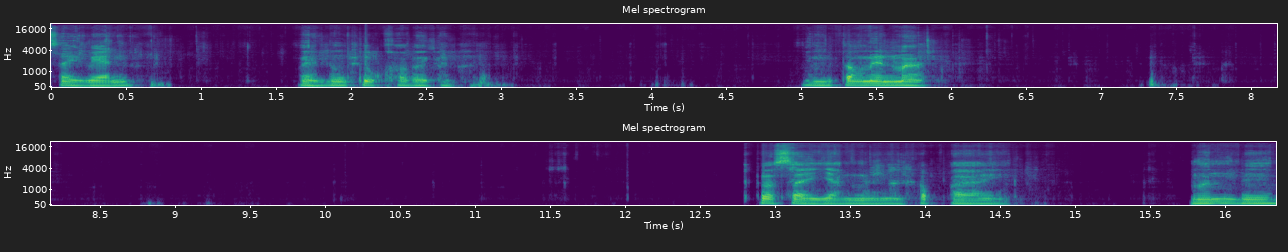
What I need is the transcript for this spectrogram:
ใส่แหวน แหวนตรงจุกเข้าไปกันยังไม่ต้องแน่นมาก ก็ใส่อย่างหนึ่งเข้าไปเหมือนเดิม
